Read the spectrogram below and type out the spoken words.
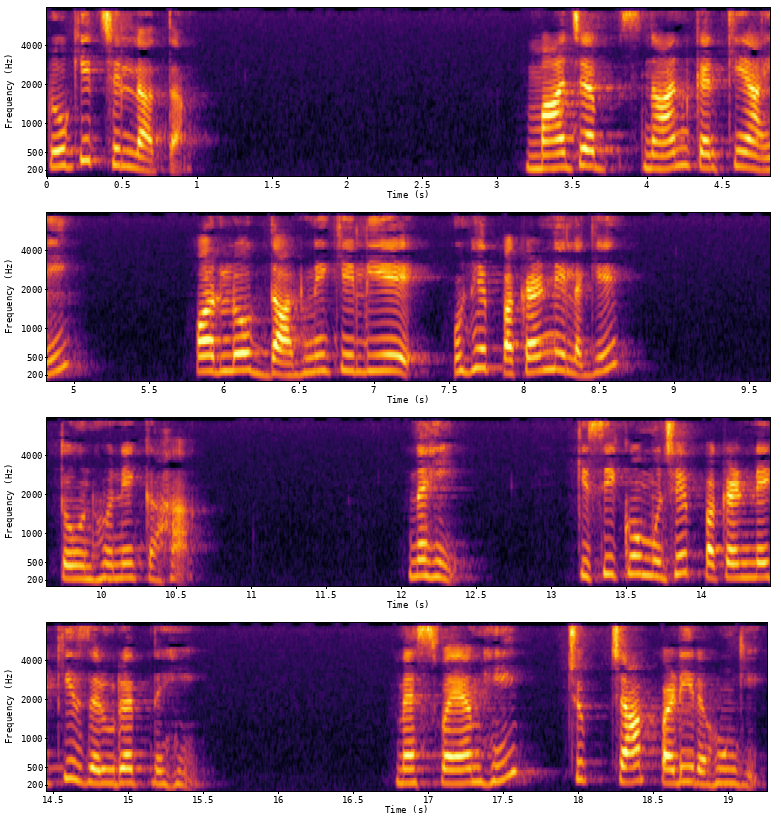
रोगी चिल्लाता। माँ जब स्नान करके आई और लोग दागने के लिए उन्हें पकड़ने लगे तो उन्होंने कहा, नहीं, किसी को मुझे पकड़ने की ज़रूरत नहीं। मैं स्वयं ही चुपचाप पड़ी रहूँगी।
